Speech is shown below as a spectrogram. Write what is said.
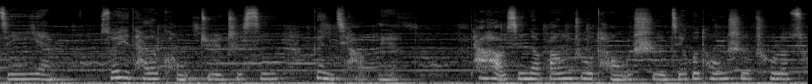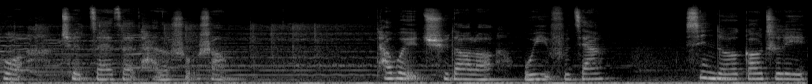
经验，所以他的恐惧之心更强烈。他好心的帮助同事，结果同事出了错，却栽在他的手上。他委屈到了无以复加，幸得高智力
